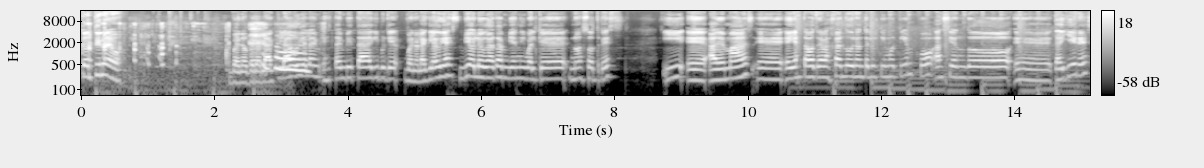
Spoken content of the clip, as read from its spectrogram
continuemos. Bueno, pero la Claudia la- está invitada aquí porque, bueno, la Claudia es bióloga también, igual que nosotros. Y eh, además, eh, ella ha estado trabajando durante el último tiempo haciendo eh, talleres.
